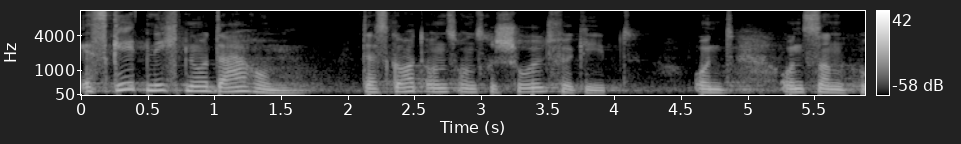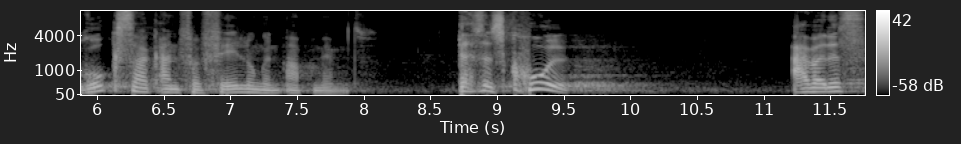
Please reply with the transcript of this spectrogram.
Es geht nicht nur darum, dass Gott uns unsere Schuld vergibt und unseren Rucksack an Verfehlungen abnimmt. Das ist cool, aber das,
